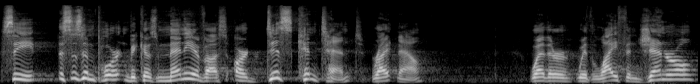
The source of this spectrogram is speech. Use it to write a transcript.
See, this is important because many of us are discontent right now, whether with life in general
